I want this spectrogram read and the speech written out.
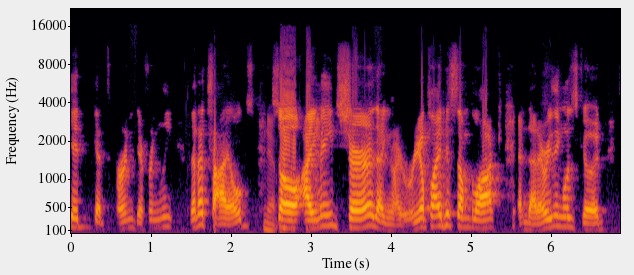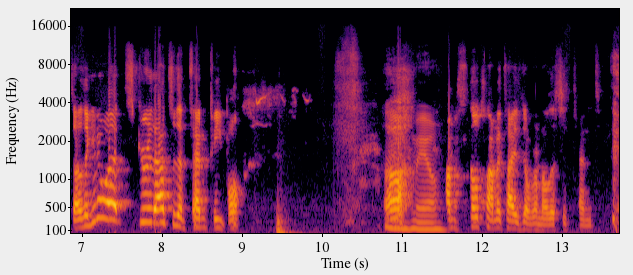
kid gets burned differently than a child's. Yeah. So I made sure that you know I reapplied his sunblock and that everything was good. So I was like, you know what, screw that to the ten people. Oh, Oh. man. I'm still traumatized over Melissa's tent.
